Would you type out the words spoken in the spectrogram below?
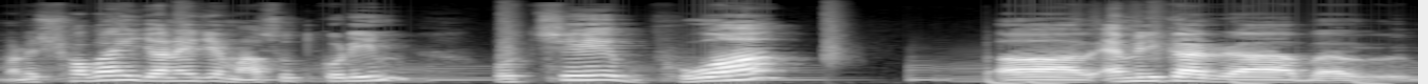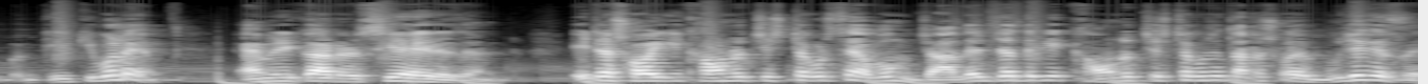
মানে সবাই জানে যে মাসুদ করিম হচ্ছে ভুয়া আমেরিকার কি- বলে? আমেরিকার সিআই এজেন্ট এটা সবাইকে খাওয়ানোর চেষ্টা করছে এবং যাদের যাদেরকে খাওয়ানোর চেষ্টা করছে, তারা সবাই বুঝে গেছে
